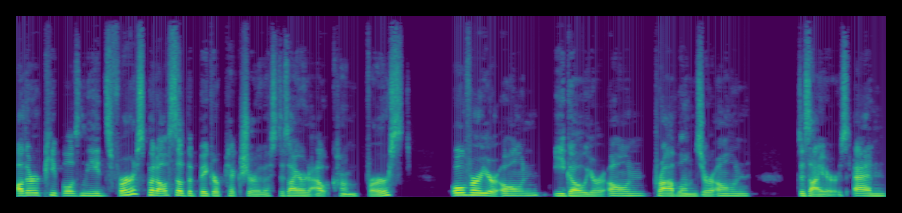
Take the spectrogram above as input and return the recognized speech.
other people's needs first, but also the bigger picture, this desired outcome first over your own ego, your own problems, your own desires. And,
